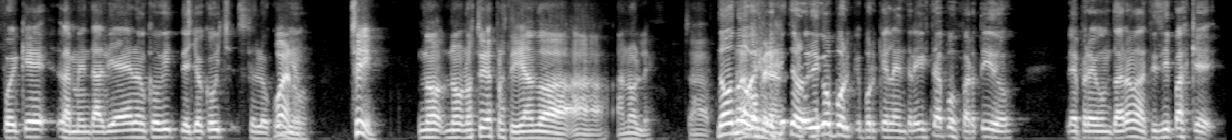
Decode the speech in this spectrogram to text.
fue que la mentalidad de Djokovic, de Djokovic se lo comió. Bueno, sí, no, no, no estoy desprestigiando a, a, a Nole. O sea, No, no, es, que te lo digo porque, porque en la entrevista post partido le preguntaron a Tsitsipas que,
